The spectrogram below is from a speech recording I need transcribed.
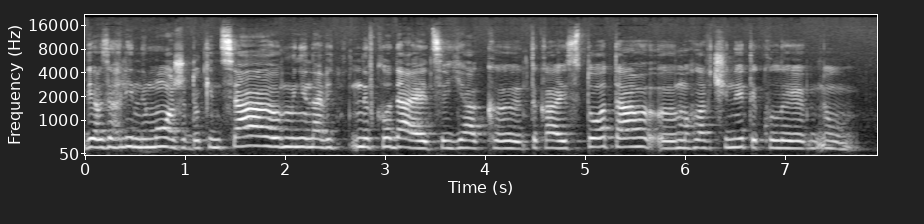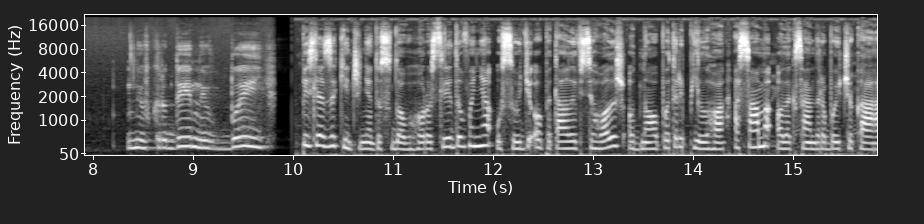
я взагалі не можу до кінця, мені навіть не вкладається, як е, така істота е, могла вчинити, коли ну, не вкради, не вбий. Після закінчення досудового розслідування у суді опитали всього лиш одного потерпілого, а саме Олександра Бойчука.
